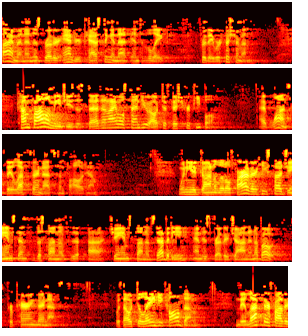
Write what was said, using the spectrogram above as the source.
Simon and his brother Andrew casting a net into the lake, for they were fishermen. Come follow me, Jesus said, and I will send you out to fish for people. At once they left their nets and followed him. When he had gone a little farther, he saw James, and the son of uh, James, son of Zebedee, and his brother John in a boat, preparing their nets. Without delay, he called them. And they left their father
